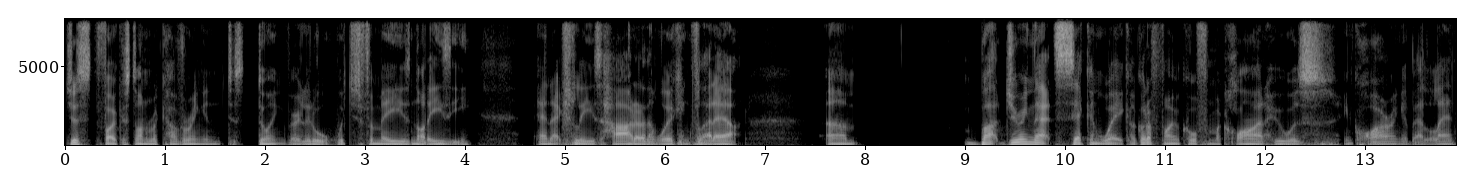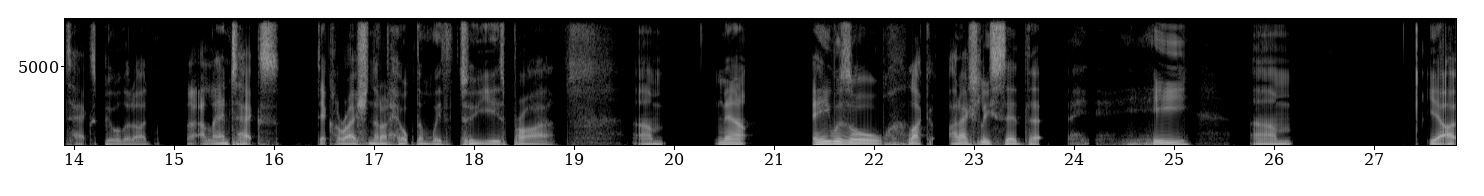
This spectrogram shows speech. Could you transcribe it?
just focused on recovering and just doing very little, which for me is not easy and actually is harder than working flat out. Um, but during that second week, I got a phone call from a client who was inquiring about a land tax bill that I'd a land tax declaration that I'd helped them with two years prior. Um, now, he was all like, I'd actually said that he, um, yeah, I,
